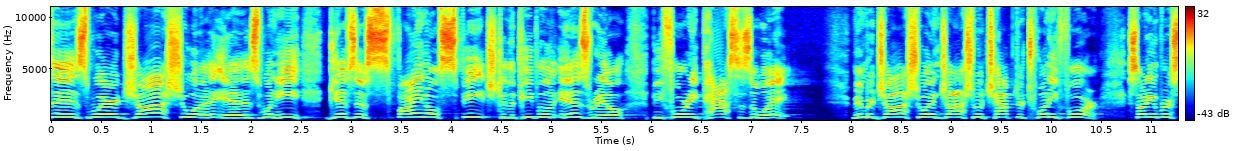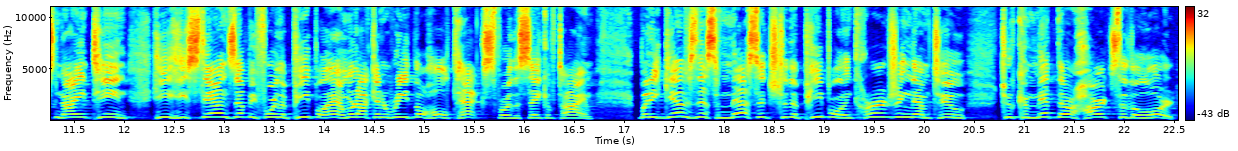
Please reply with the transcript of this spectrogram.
is where Joshua is when he gives his final speech to the people of Israel before he passes away. Remember Joshua in Joshua chapter 24, starting in verse 19. He, he stands up before the people, and we're not going to read the whole text for the sake of time. But he gives this message to the people, encouraging them to, to commit their hearts to the Lord,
